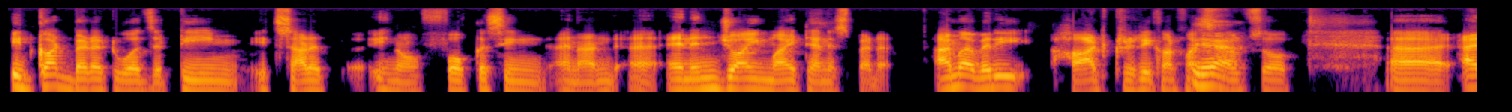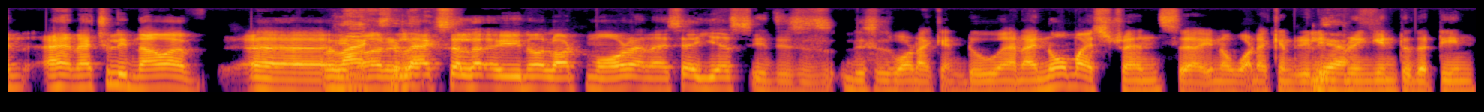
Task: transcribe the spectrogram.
it got better towards the team. It started you know focusing and and, uh, and enjoying my tennis better. I'm a very hard critic on myself yeah. so uh, and and actually now I've uh, Relax, you know, relax a, you know a lot more, and I say yes, this is this is what I can do, and I know my strengths, uh, you know what I can really yeah. bring into the team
